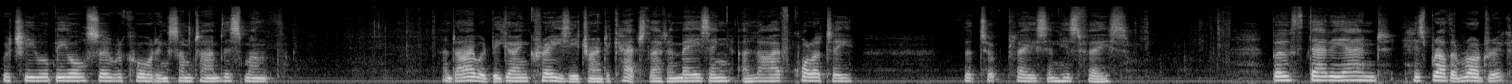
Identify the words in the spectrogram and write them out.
which he will be also recording sometime this month. And I would be going crazy trying to catch that amazing, alive quality that took place in his face. Both Daddy and his brother Roderick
